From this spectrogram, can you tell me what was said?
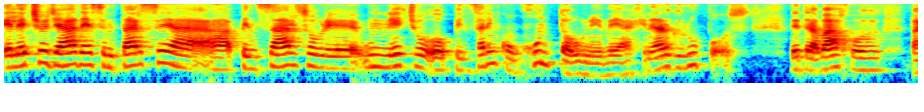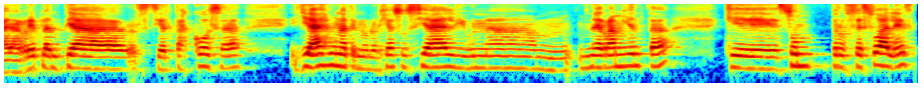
el hecho ya de sentarse a, pensar sobre un hecho o pensar en conjunto una idea, generar grupos de trabajo para replantear ciertas cosas, ya es una tecnología social y una, mm, una herramienta que son procesuales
